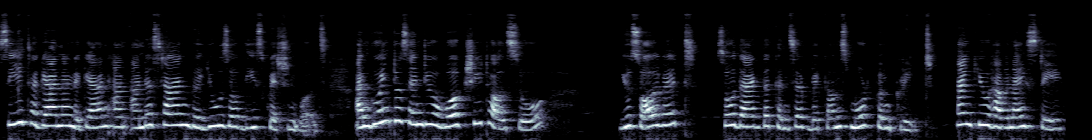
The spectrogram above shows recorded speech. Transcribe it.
see it again and again and understand the use of these question words. I'm going to send you a worksheet also. You solve it so that the concept becomes more concrete. Thank you. Have a nice day.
